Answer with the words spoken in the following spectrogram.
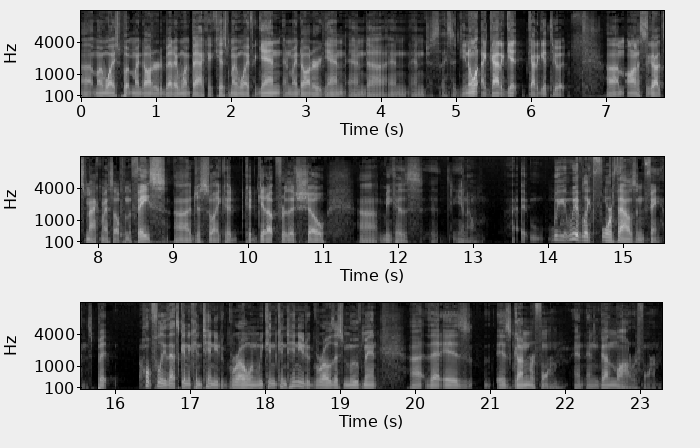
Uh, my wife's putting my daughter to bed. I went back. I kissed my wife again and my daughter again and uh, and and just I said, you know what? I gotta get gotta get to it. Um, honest to God, smacked myself in the face uh, just so I could could get up for this show uh, because you know we we have like four thousand fans, but hopefully that's going to continue to grow and we can continue to grow this movement uh, that is is gun reform and, and gun law reform.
